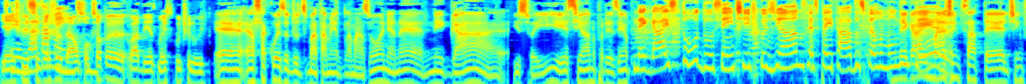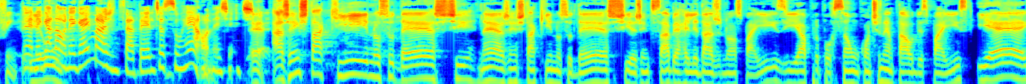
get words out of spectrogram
E a gente precisa Exatamente. ajudar um pouco, só para lá dentro, mas continue. É, essa coisa do desmatamento na Amazônia, né? Negar isso aí. Esse ano, por exemplo, Negar estudos científicos de anos respeitados pelo mundo negar a inteiro. imagem de satélite, enfim. É, negar, Eu- não, negar a imagem de satélite é surreal, né, gente? É, a gente está aqui no Sudeste, né? A gente está aqui no Sudeste, a gente sabe a realidade do nosso país e a proporção continental desse país. E é,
